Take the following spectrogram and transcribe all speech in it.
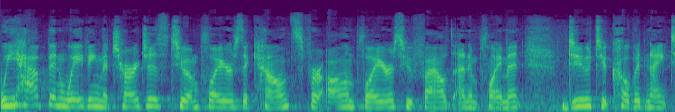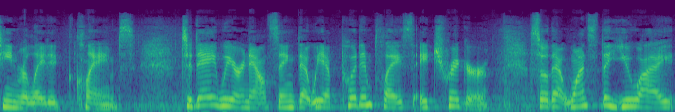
We have been waiving the charges to employers' accounts for all employers who filed unemployment due to COVID 19 related claims. Today, we are announcing that we have put in place a trigger so that once the UI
